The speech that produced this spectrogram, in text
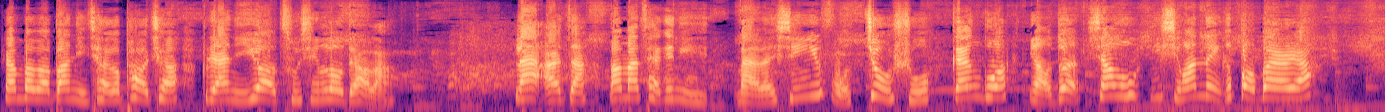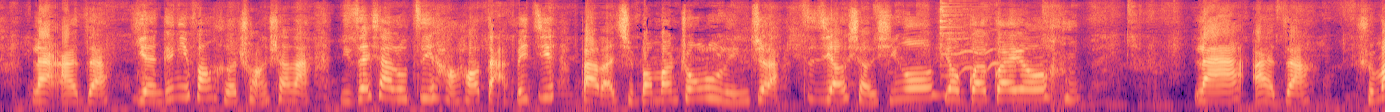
让爸爸帮你敲个炮车，不然你又要粗心漏掉了。”来，儿子，妈妈才给你买了新衣服，救赎、干锅、鸟盾、香炉，你喜欢哪个宝贝儿呀？来，儿子，眼给你放河床上啦，你在下路自己好好打飞机，爸爸去帮帮中路邻居了，自己要小心哦，要乖乖哟。来，儿子，什么？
